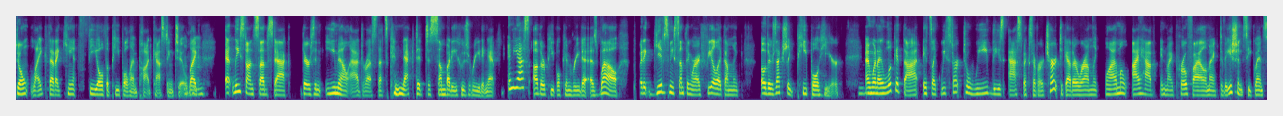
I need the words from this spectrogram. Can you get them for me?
don't like that I can't feel the people I'm podcasting to. Mm-hmm. Like, at least on Substack, there's an email address that's connected to somebody who's reading it. And yes, other people can read it as well, but it gives me something where I feel like I'm like, oh, there's actually people here. Mm-hmm. And when I look at that, it's like we start to weave these aspects of our chart together where I'm like, well, I'm a, I have in my profile, in my activation sequence,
